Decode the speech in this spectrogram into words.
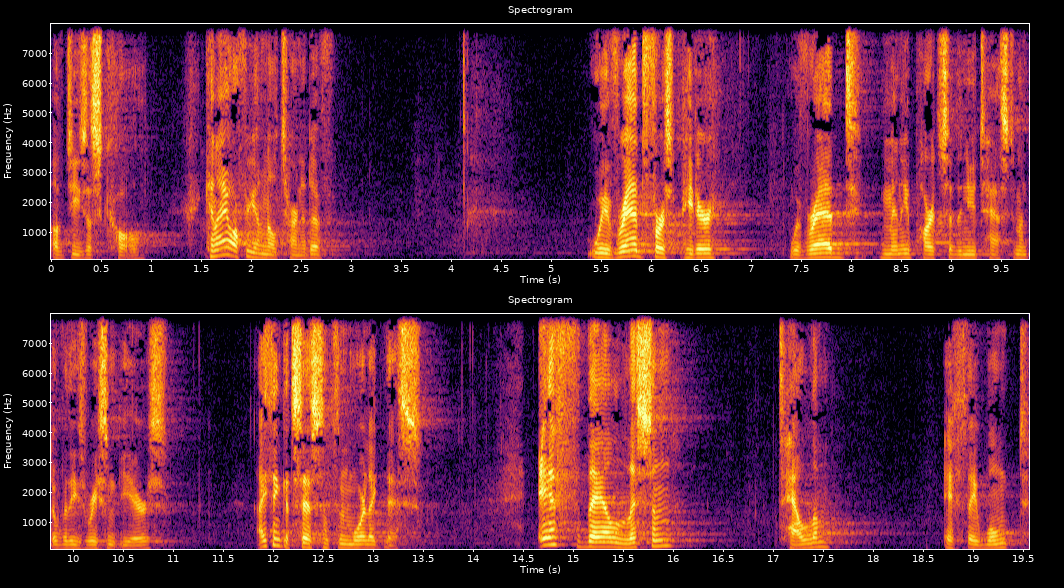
of Jesus' call. Can I offer you an alternative? We've read 1 Peter, we've read many parts of the New Testament over these recent years. I think it says something more like this If they'll listen, tell them. If they won't,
